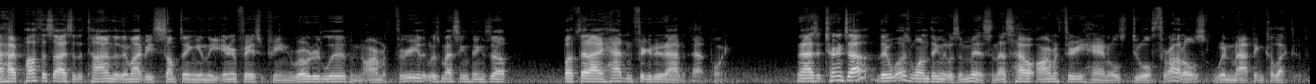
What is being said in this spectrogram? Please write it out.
I hypothesized at the time that there might be something in the interface between RotorLib and Arma 3 that was messing things up, but that I hadn't figured it out at that point. Now, as it turns out, there was one thing that was amiss, and that's how Arma 3 handles dual throttles when mapping collective.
